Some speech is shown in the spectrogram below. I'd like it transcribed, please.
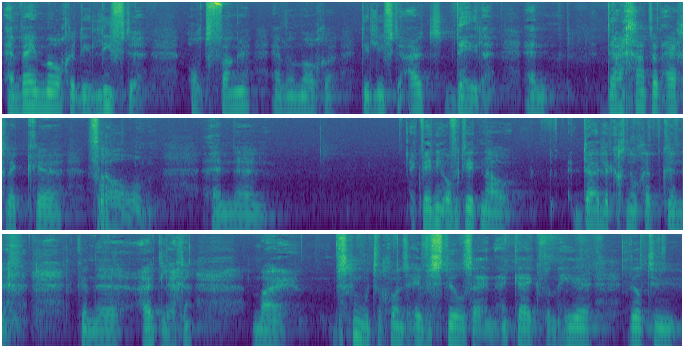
En wij mogen die liefde ontvangen en we mogen die liefde uitdelen. En daar gaat het eigenlijk uh, vooral om. En uh, ik weet niet of ik dit nou duidelijk genoeg heb kunnen, kunnen uitleggen, maar misschien moeten we gewoon eens even stil zijn en kijken van Heer, wilt u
